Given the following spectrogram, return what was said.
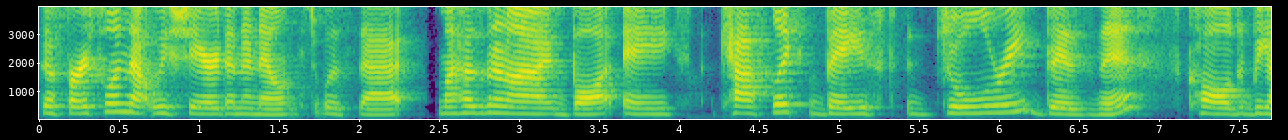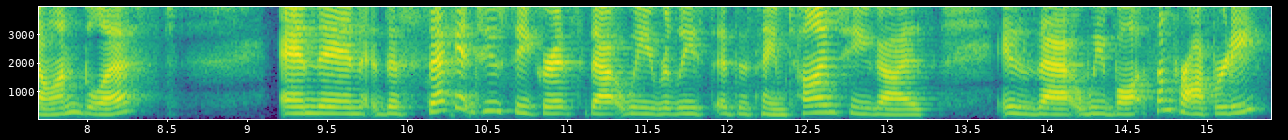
The first one that we shared and announced was that my husband and I bought a Catholic based jewelry business called Beyond Blessed. And then the second two secrets that we released at the same time to you guys is that we bought some property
